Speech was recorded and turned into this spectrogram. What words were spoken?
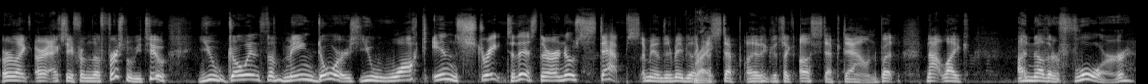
or like, or actually from the first movie too, you go into the main doors, you walk in straight to this. There are no steps. I mean, there may be like a step. I think it's like a step down, but not like another floor.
